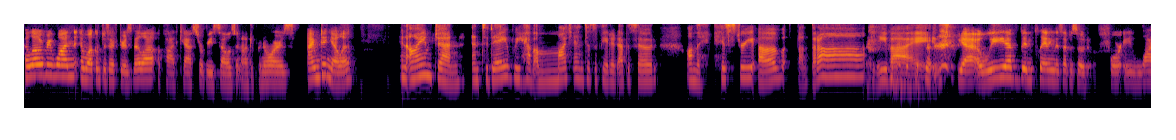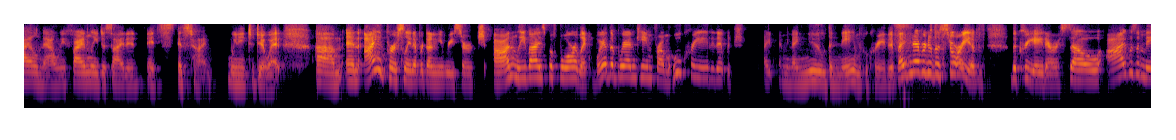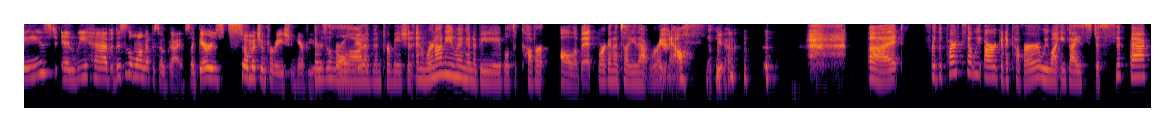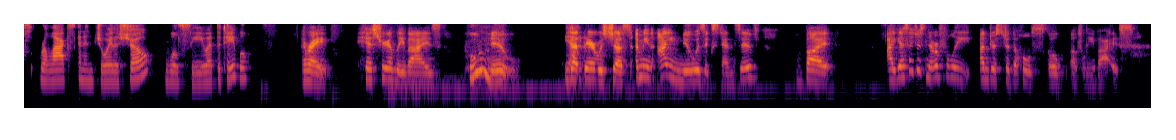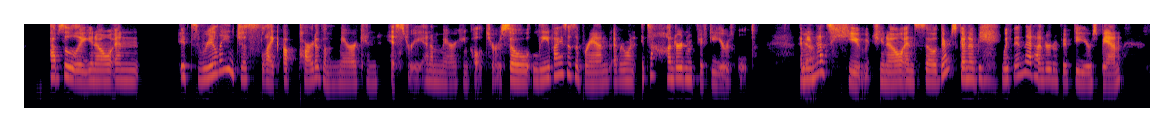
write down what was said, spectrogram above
Hello, everyone, and welcome to Thrifters Villa, a podcast for resellers and entrepreneurs. I'm Daniela. And I am Jen. And today we have a much anticipated episode on the history of Levi's. yeah, we have been planning this episode for a while now. We finally decided it's it's time. We need to do it. Um, and I had personally never done any research on Levi's before, like where the brand came from, who created it, which I, I, mean, I knew the name who created it, but I never knew the story of the creator. So I was amazed. And we have this is a long episode, guys. Like there is so much information here for you. There's a lot of, of information, and we're not even going to be able to cover all of it. We're going to tell you that right now. yeah. but for the parts that we are going to cover, we want you guys to sit back, relax, and enjoy the show. We'll see you at the table. All right. History of Levi's who knew yeah. that there was just, I mean, I knew it was extensive, but I guess I just never fully understood the whole scope of Levi's. Absolutely. You know, and it's really just like a part of American history and American culture. So Levi's is a brand, everyone, it's 150 years old. I yeah. mean, that's huge, you know? And so there's going to be within that 150 year span,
